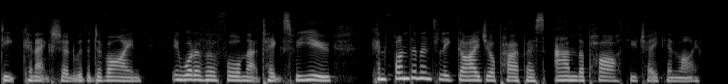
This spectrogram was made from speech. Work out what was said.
deep connection with the divine, in whatever form that takes for you, can fundamentally guide your purpose and the path you take in life.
